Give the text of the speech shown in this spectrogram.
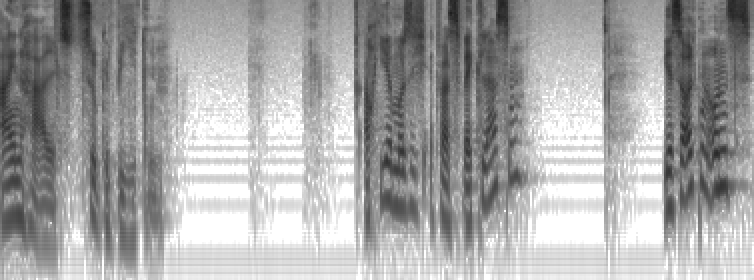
Einhalt zu gebieten. Auch hier muss ich etwas weglassen. Wir sollten uns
